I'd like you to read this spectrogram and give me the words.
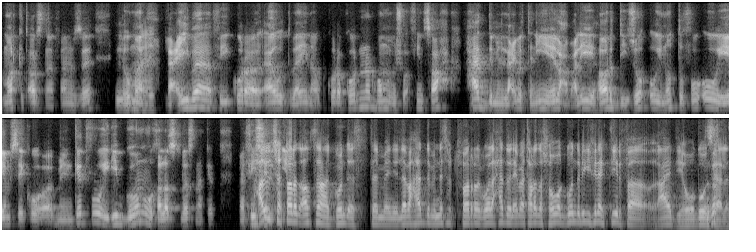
mark بتاعت ارسنال فاهم إزاي؟ اللي هم أيوة. لعيبة في كرة out باين أو كرة كورنر هم مش واقفين صح. حد من اللعيبة التانيين يلعب عليه hard يزقه ينط فوقه يمسكه من كتفه يجيب جون وخلاص خلصنا. كده. مفيش محدش اعترض أصلا على الجون ده إسلام يعني لا حد من الناس بتتفرج ولا حد من اللعيبه اعترض عشان هو الجون ده بيجي فينا كتير فعادي هو جون. فعلا.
